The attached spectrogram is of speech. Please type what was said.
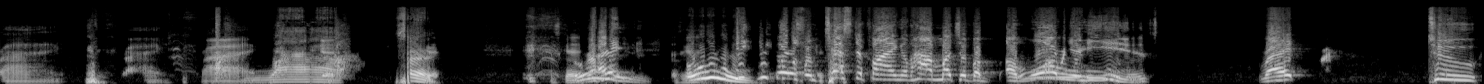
Right. Right. Right. Wow. Sir. That's good. Right? That's good. He, he, goes from testifying of how much of a, a warrior he is, right? To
